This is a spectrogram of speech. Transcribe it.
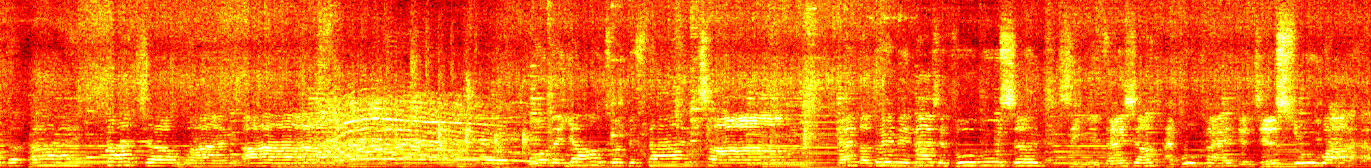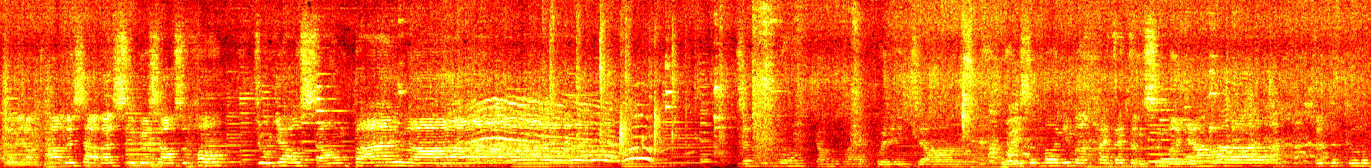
我的爱，大家晚安。我们要准备散场，看到对面那些服务生，心里在想还不快点结束啊！这样他们下班十个小时后就要上班啦。真的赶快回家，为什么你们还在等什么呀？等的歌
